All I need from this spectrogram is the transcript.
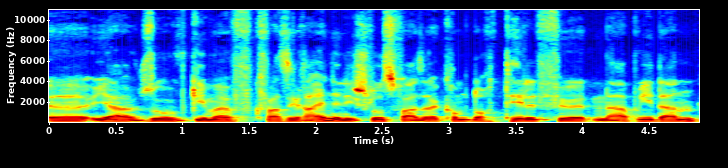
Äh, ja, so gehen wir quasi rein in die Schlussphase. Da kommt noch Tell für Nabri dann.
